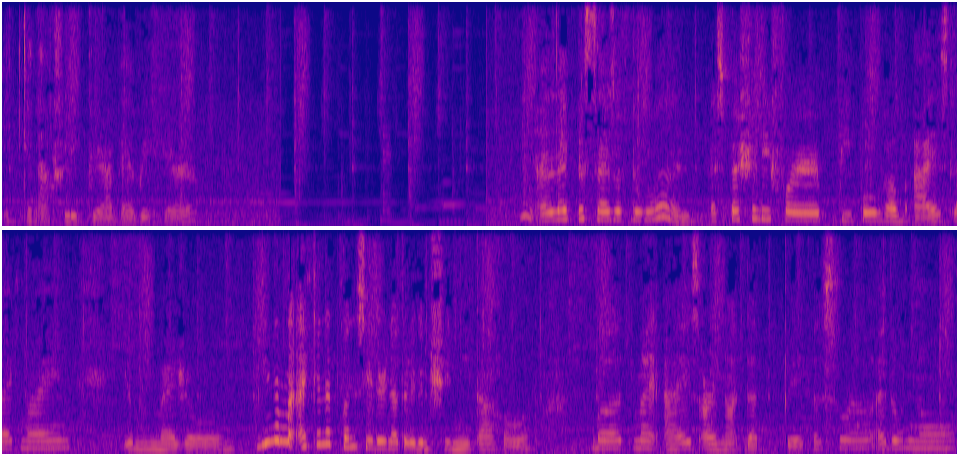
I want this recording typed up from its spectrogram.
It can actually grab every hair. Hmm, I like the size of the wand. Especially for people who have eyes like mine. Yung medyo... Hindi naman, I cannot consider na talagang chinita ako. But my eyes are not that big as well. I don't know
